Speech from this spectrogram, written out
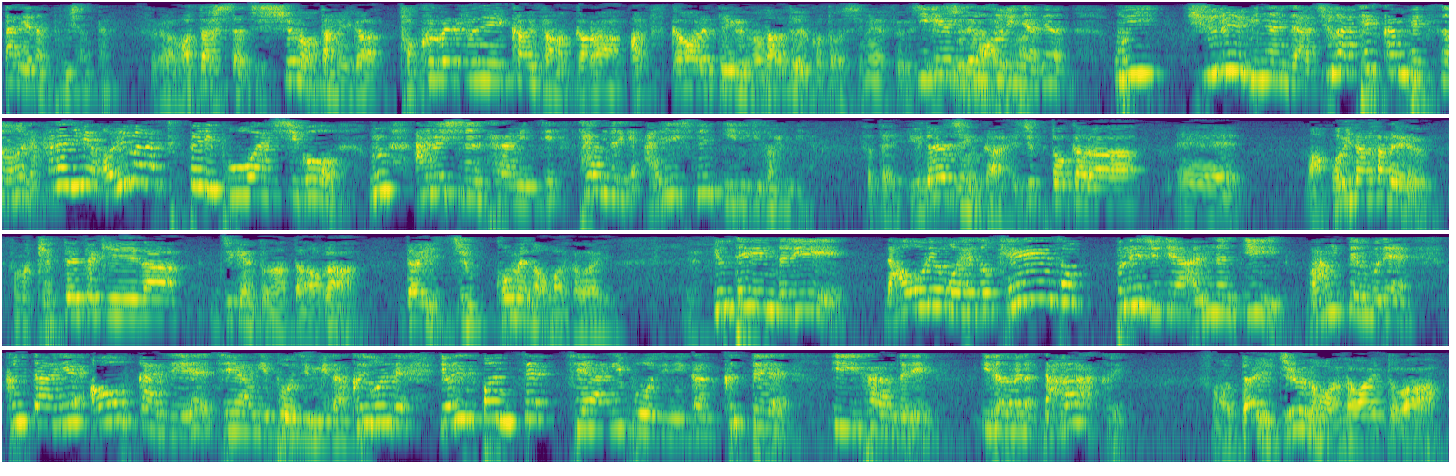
땅에다 부으셨다. それは私たち主の民が特別に神様から扱われているのだということを示す 이게 印で 무슨 もあります 소리냐면 우리 주를 믿는 자, 주가 택한 백성은 하나님이 얼마나 특별히 보호하시고 응? 안으시는 사람인지 사람들에게 알리시는 일이기도 합니다. さてユダヤ人がエジプトから、えーまあ、追い出されるその決定的な事件となったのが第10個目の災いです 유태인들이 나오려고 해도 계속 보내주지 않는 이 왕 때문에 그 땅에 아홉 가지의 재앙이 부어집니다. 그리고 이제 열 번째 재앙이 부어지니까 그때 이 사람들이 이러면 나가라 그래. その第10の災いとは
